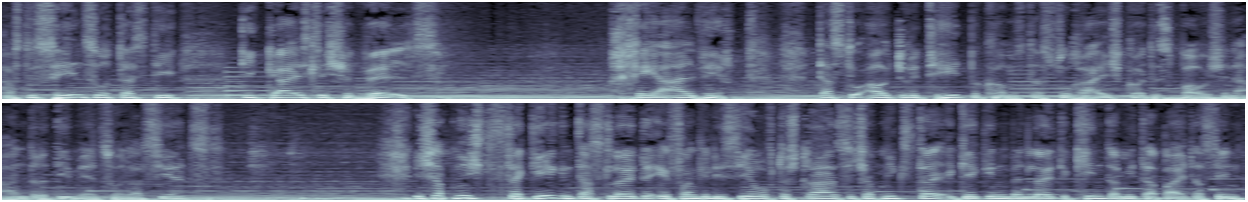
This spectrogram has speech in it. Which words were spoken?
Hast du Sehnsucht, dass die, die geistliche Welt real wird? Dass du Autorität bekommst, dass du Reich Gottes baust in eine andere Dimension als jetzt? Ich habe nichts dagegen, dass Leute evangelisieren auf der Straße. Ich habe nichts dagegen, wenn Leute Kindermitarbeiter sind,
